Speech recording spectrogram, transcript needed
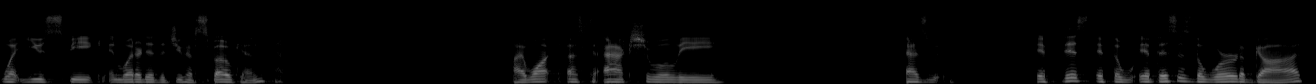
what you speak and what it is that you have spoken. I want us to actually as we, if this if the if this is the word of God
